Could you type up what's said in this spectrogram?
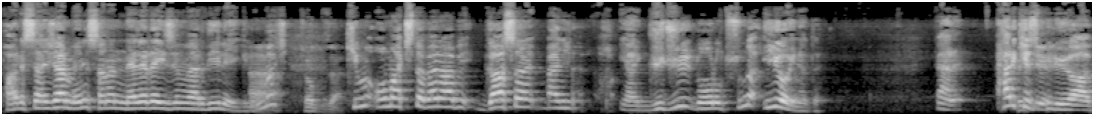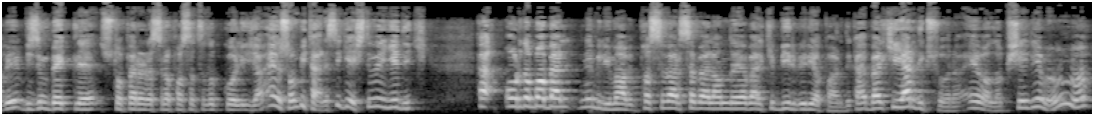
Paris Saint Germain'in sana nelere izin verdiğiyle ilgili Ha, bir maç. çok güzel. Kim o maçta ben abi Galatasaray bence yani gücü doğrultusunda iyi oynadı. Yani herkes Peki- biliyor abi bizim bekle stoper arasına pas atılıp gol yiyeceğim. En son bir tanesi geçti ve yedik. Ha, orada Babel ne bileyim abi pası verse Belanda'ya belki 1-1 yapardık. Ha, belki yerdik sonra. Eyvallah bir şey diyemem ama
